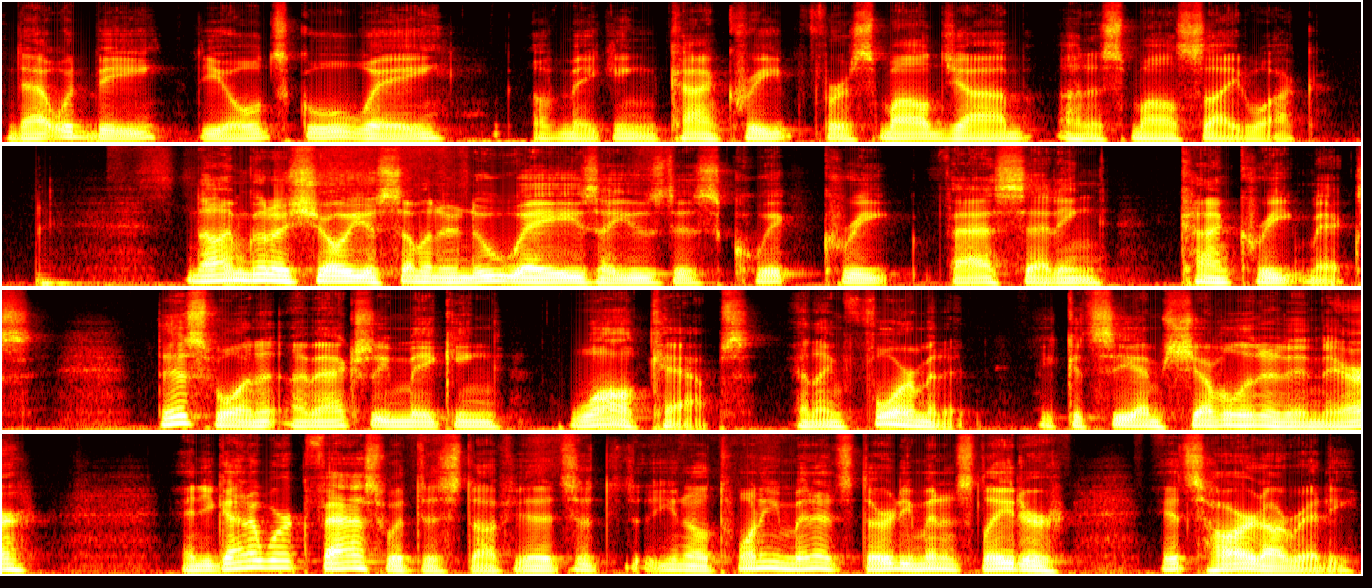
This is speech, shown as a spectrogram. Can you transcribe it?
That would be the old school way of making concrete for a small job on a small sidewalk. Now I'm going to show you some of the new ways I use this Quikrete fast setting concrete mix. This one I'm actually making wall caps and I'm forming it. You can see I'm shoveling it in there. And you got to work fast with this stuff. It's, it's, you know, 20 minutes, 30 minutes later, it's hard already.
